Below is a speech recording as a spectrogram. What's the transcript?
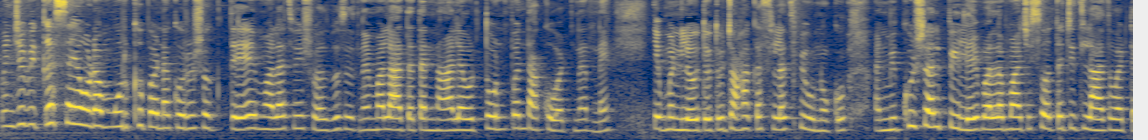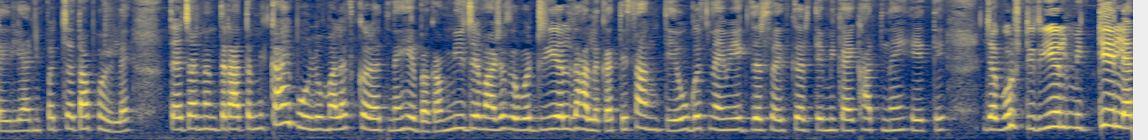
म्हणजे मी कसा एवढा मूर्खपणा करू शकते? मलाच विश्वास बसत नाही. मला आता त्यांना आल्यावर तोंड पण दाखवू वाटणार नाही. ते म्हणले होते तो चहा कसलाच पिऊ नको. आणि मी खुशाल पिले. मला माझी स्वतःचीच लाज वाटायली आणि पश्चाताप व्हायलाय. त्याच्यानंतर आता मी काय बोलू? मलाच कळत नाही. हे बघा मी जे माझ्यासोबत रिअल झालं का ते सांगते. उगच नाही मी एक्झरसाईज करते मी काय खात नाही हे ते. ज्या गोष्टी रिअल मी केल्यात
